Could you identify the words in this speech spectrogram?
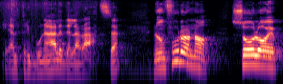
e al Tribunale della Razza non furono solo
